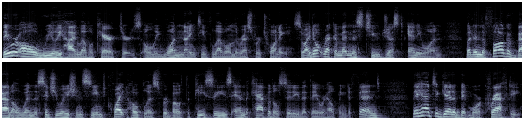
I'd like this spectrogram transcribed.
They were all really high level characters, only one 19th level and the rest were 20, so I don't recommend this to just anyone. But in the fog of battle, when the situation seemed quite hopeless for both the PCs and the capital city that they were helping defend, they had to get a bit more crafty.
